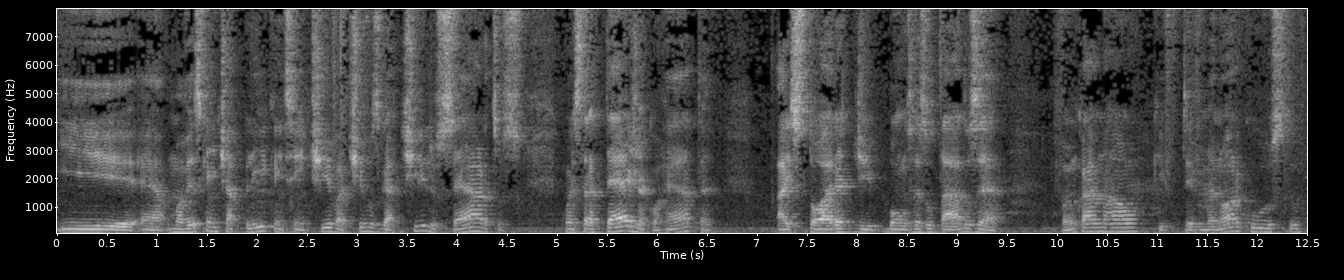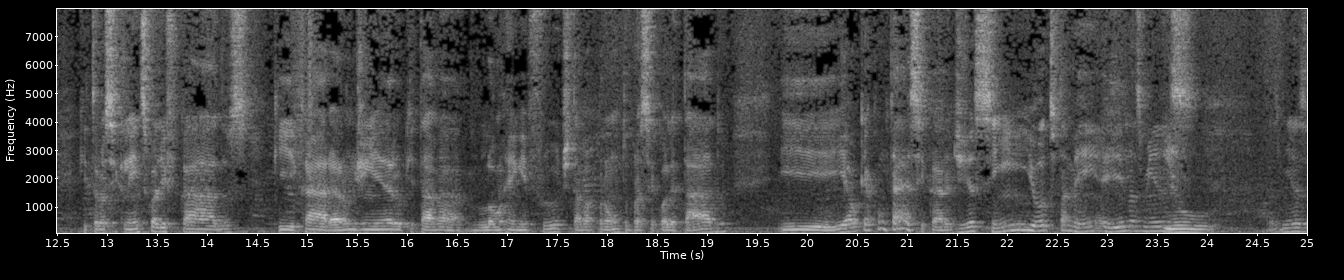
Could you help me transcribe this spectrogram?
E é, uma vez que a gente aplica, incentiva, ativa os gatilhos certos, com a estratégia correta, a história de bons resultados é foi um canal que teve menor custo, que trouxe clientes qualificados, que, cara, era um dinheiro que estava low hanging fruit, estava pronto para ser coletado. E, e é o que acontece, cara, dia sim e outro também aí nas minhas, o, nas minhas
